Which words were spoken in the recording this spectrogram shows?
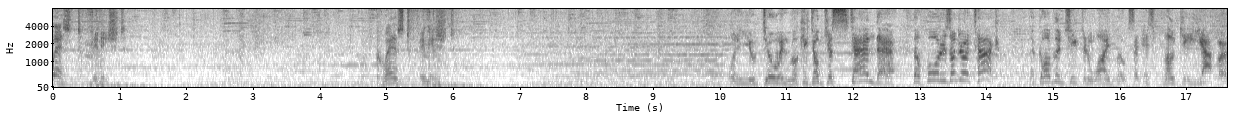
Quest finished. Quest finished. What are you doing, rookie? Don't just stand there! The fort is under attack! The Goblin Chieftain Wineloot sent his flunky Yapper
